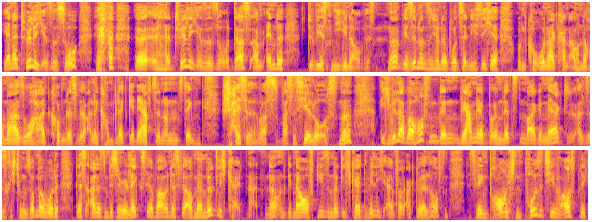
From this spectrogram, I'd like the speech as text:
Ja, natürlich ist es so. Ja, äh, natürlich ist es so, dass am Ende du wirst nie genau wissen. Ne? Wir sind uns nicht hundertprozentig sicher und Corona kann auch noch mal so hart kommen, dass wir alle komplett genervt sind und uns denken, Scheiße, was was ist hier los? Los. Ne? Ich will aber hoffen, denn wir haben ja beim letzten Mal gemerkt, als es Richtung Sommer wurde, dass alles ein bisschen relaxter war und dass wir auch mehr Möglichkeiten hatten. Ne? Und genau auf diese Möglichkeiten will ich einfach aktuell hoffen. Deswegen brauche ich einen positiven Ausblick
